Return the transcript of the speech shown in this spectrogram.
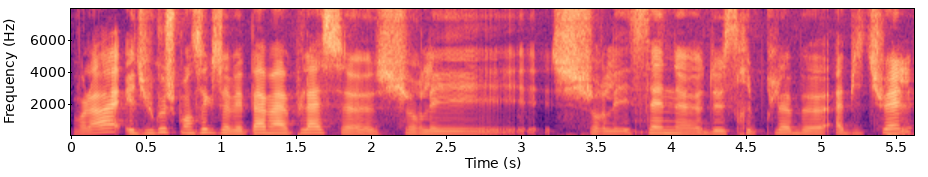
voilà et du coup je pensais que j'avais pas ma place euh, sur les sur les scènes de strip club euh, habituelles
